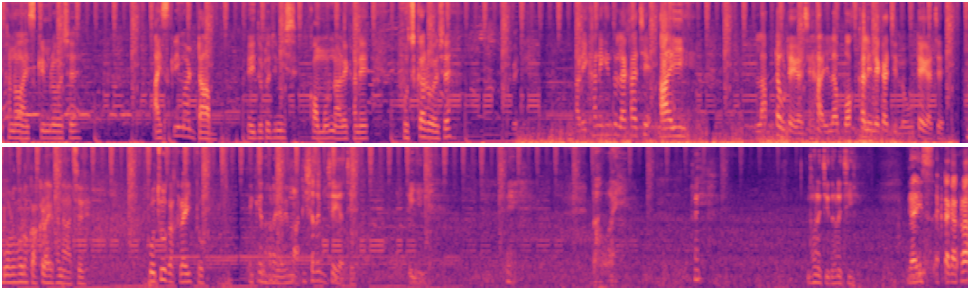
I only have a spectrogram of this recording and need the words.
এখানেও আইসক্রিম রয়েছে। আইসক্রিম আর ডাব, এই দুটো জিনিস কমন আর এখানে ফুচকা রয়েছে। আর এখানে কিন্তু লেখা আছে, আই লাভটা উঠে গেছে। আই লাভ বকখালি লেখা ছিল, উঠে গেছে। বড় বড় কাঁকড়া এখানে আছে। প্রচুর কাঁকড়াই তো। একে ধরা যাবে, মাটির সাথে মিশে গেছে। এই এই ভাই। ধরেছি ধরেছি। গাইস একটা কাঁকড়া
